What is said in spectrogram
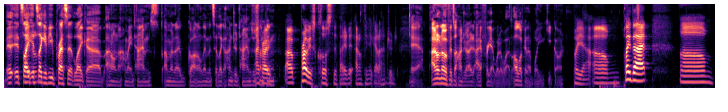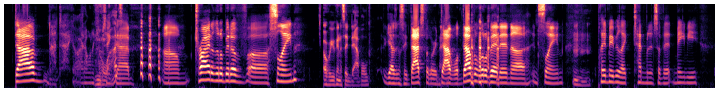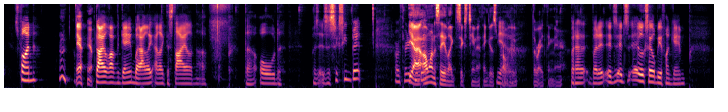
It, it's like it's like if you press it like uh I don't know how many times. I'm gonna go on a limb and say like hundred times or I something. probably I probably was close to it, but I, I don't think I got hundred. Yeah, I don't know if it's hundred. I, I forget what it was. I'll look it up while you keep going. But yeah, um, played that. Um, dab. Not dab. I don't want to keep saying What? dab. um, tried a little bit of uh, Slain. Oh, were you gonna say dabbled? Yeah, I was gonna say that's the word. Dabbled. Dabbled a little bit in uh, in Slain. Mm-hmm. Played maybe like ten minutes of it. Maybe it's fun. Yeah, yeah. Dialogue in the game, but I like I like the style and the the old. Was it is it sixteen bit or thirty? Yeah, bit? I want to say like 16. I think is Yeah. probably the right thing there. but uh, but it, it's it's it looks like it'll be a fun game.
